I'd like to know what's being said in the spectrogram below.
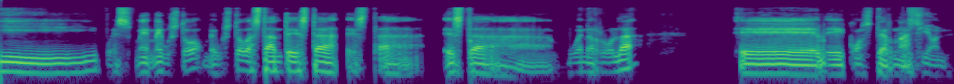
y pues me, me gustó, me gustó bastante esta, esta, esta buena rola eh, de consternación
